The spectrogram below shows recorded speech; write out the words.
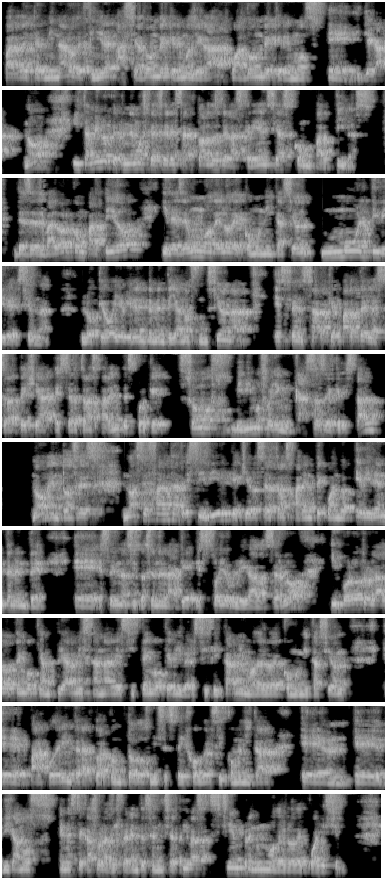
para determinar o definir hacia dónde queremos llegar o a dónde queremos eh, llegar, ¿no? Y también lo que tenemos que hacer es actuar desde las creencias compartidas, desde el valor compartido y desde un modelo de comunicación multidireccional. Lo que hoy evidentemente ya no funciona es pensar que parte de la estrategia es ser transparentes porque somos, vivimos hoy en casas de cristal ¿no? Entonces, no hace falta decidir que quiero ser transparente cuando evidentemente eh, estoy en una situación en la que estoy obligado a hacerlo. Y por otro lado, tengo que ampliar mis canales y tengo que diversificar mi modelo de comunicación eh, para poder interactuar con todos mis stakeholders y comunicar, eh, digamos, en este caso, las diferentes iniciativas, siempre en un modelo de coalición.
